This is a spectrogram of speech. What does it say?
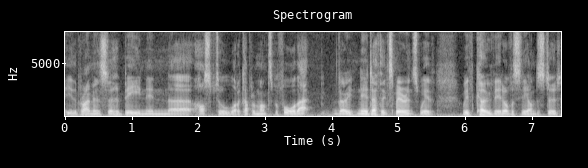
the Prime Minister had been in uh, hospital what a couple of months before that very near-death experience with with COVID. Obviously, understood.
